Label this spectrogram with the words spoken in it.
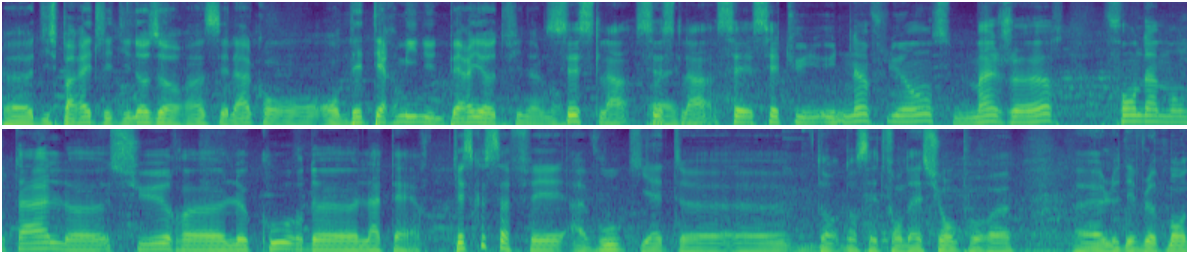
euh, disparaître les dinosaures. Hein. C'est là qu'on détermine une période finalement. C'est cela, c'est cela. C'est une, influence majeure, fondamentale sur le cours de la Terre. Qu'est-ce que ça fait à vous qui êtes dans, cette fondation pour le développement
